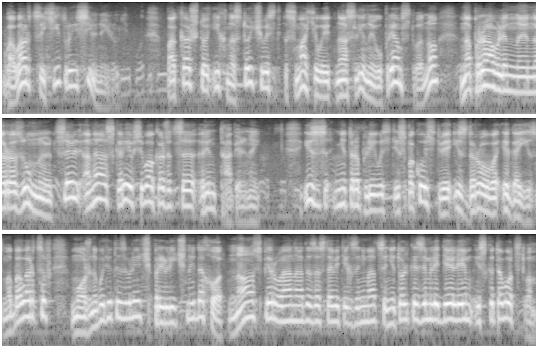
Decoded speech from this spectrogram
Баварцы – хитрые и сильные люди. Пока что их настойчивость смахивает на ослиное упрямство, но направленная на разумную цель, она, скорее всего, окажется рентабельной. Из неторопливости, спокойствия и здорового эгоизма баварцев можно будет извлечь приличный доход, но сперва надо заставить их заниматься не только земледелием и скотоводством.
